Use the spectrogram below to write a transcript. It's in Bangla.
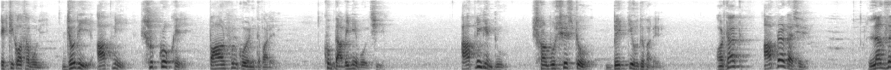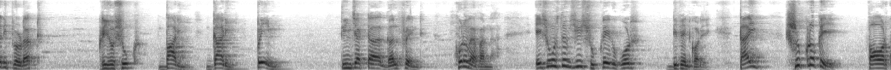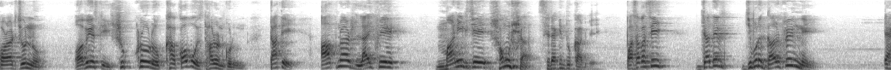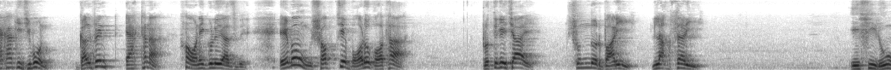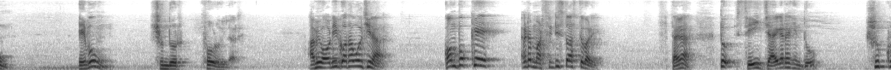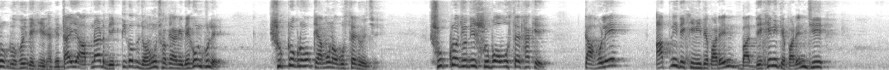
একটি কথা বলি, যদি আপনি শুক্রকে পাওয়ারফুল করে নিতে পারেন, খুব দাবি নিয়ে বলছি, আপনি কিন্তু সর্বশ্রেষ্ঠ ব্যক্তি হতে পারেন। অর্থাৎ আপনার কাছে লাক্সারি প্রোডাক্ট গৃহসুখ বাড়ি, গাড়ি, প্রেম তিন চারটা গার্লফ্রেন্ড কোনো ব্যাপার না। এই সমস্ত কিছু শুক্রের উপর ডিপেন্ড করে। তাই শুক্রকে পাওয়ার করার জন্য অবভিয়াসলি শুক্র রক্ষা কবচ ধারণ করুন। তাতে আপনার লাইফে মানির যে সমস্যা, সেটা কিন্তু কাটবে। পাশাপাশি যাদের জীবনে গার্লফ্রেন্ড নেই, একাকী জীবন গার্লফ্রেন্ড একটা না, অনেকগুলোই আসবে। এবং সবচেয়ে বড় কথা, প্রত্যেকেই চায় সুন্দর বাড়ি লাক্সারি এসি রুম এবং সুন্দর ফোর হুইলার আমি অডির কথা বলছি না। কমপক্ষে একটা মার্সিডিস তো আসতে পারে। তাই না? তো সেই জায়গাটা কিন্তু শুক্র গ্রহই দেখিয়ে থাকে। তাই আপনার ব্যক্তিগত জন্মছকে আগে দেখুন খুলে। শুক্র গ্রহ কেমন অবস্থায় রয়েছে? শুক্র যদি শুভ অবস্থায় থাকে তাহলে আপনি দেখে নিতে পারেন বা দেখে নিতে পারেন যে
